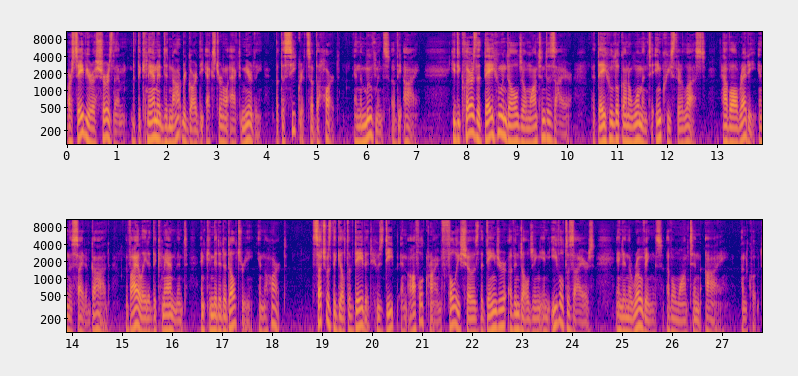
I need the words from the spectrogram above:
Our Savior assures them that the commandment did not regard the external act merely, but the secrets of the heart and the movements of the eye. He declares that they who indulge a wanton desire, that they who look on a woman to increase their lust, have already, in the sight of God, violated the commandment and committed adultery in the heart. Such was the guilt of David, whose deep and awful crime fully shows the danger of indulging in evil desires and in the rovings of a wanton eye. Unquote.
